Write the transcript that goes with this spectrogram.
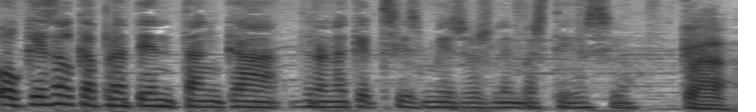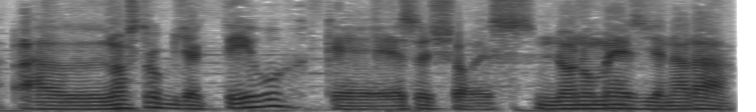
o què és el que pretén tancar durant aquests sis mesos la investigació? Clar, el nostre objectiu, que és això, és no només generar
